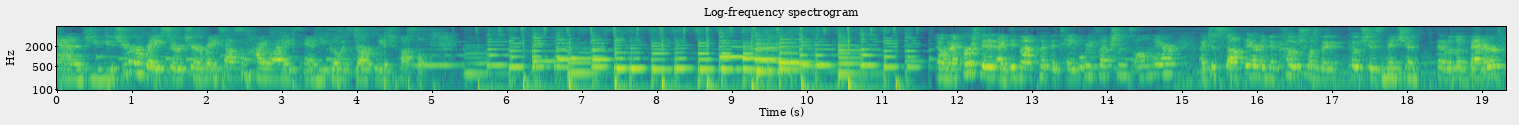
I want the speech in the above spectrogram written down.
and you use your eraser to erase out some highlights and you go as darkly as you possible. Now when I first did it, I did not put the table reflections on there. I just stopped there and the coach, one of the coaches mentioned that it would look better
